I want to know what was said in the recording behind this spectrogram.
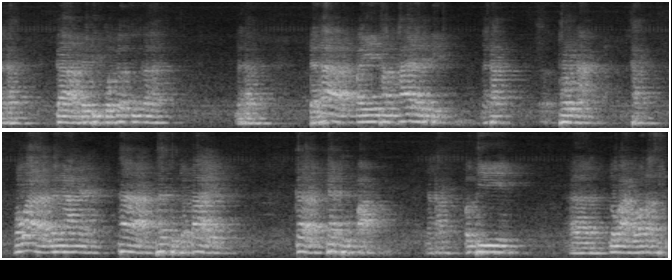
นะครับ ก็ไปติดคนก็คุ้มแล้วครับนะครับ แต่ถ้าไปทำค้ายาเสพติดนะครับโทษหนัก เพราะว่าแรงงานเนี่ยถ้าถ้าถูกจับได้ ก็แค่ถูกปรับนะครับ บางทีระหว่างรอตัดสิน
